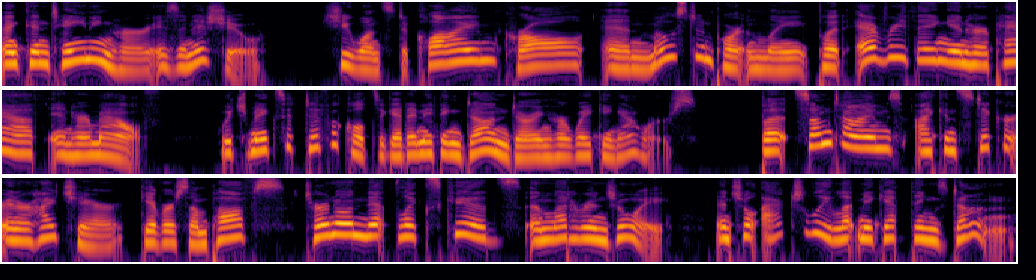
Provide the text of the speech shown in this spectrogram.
and containing her is an issue. She wants to climb, crawl, and most importantly, put everything in her path in her mouth, which makes it difficult to get anything done during her waking hours. But sometimes I can stick her in her high chair, give her some puffs, turn on Netflix Kids, and let her enjoy, and she'll actually let me get things done.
